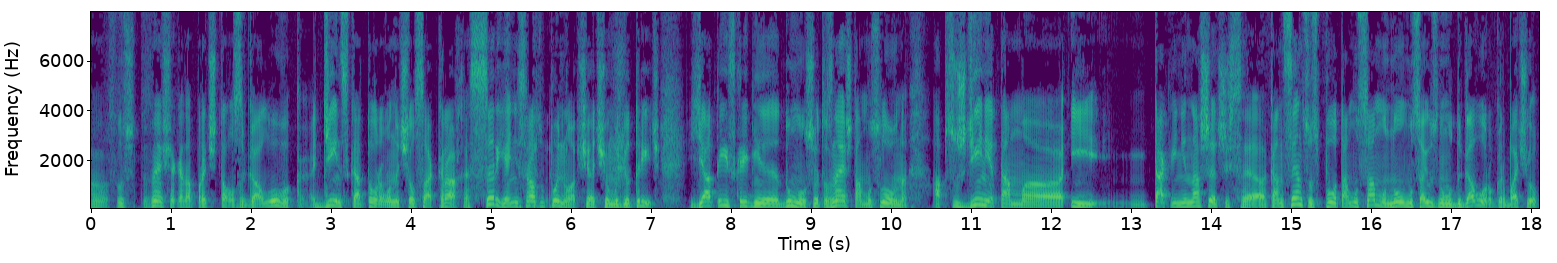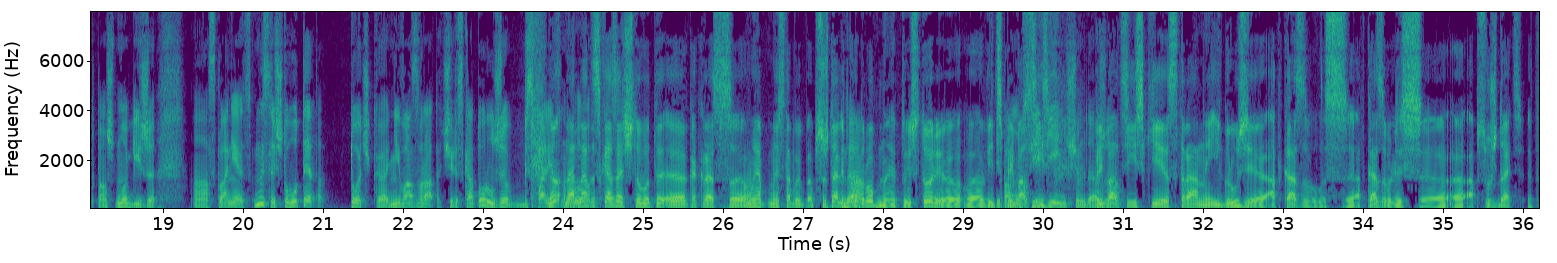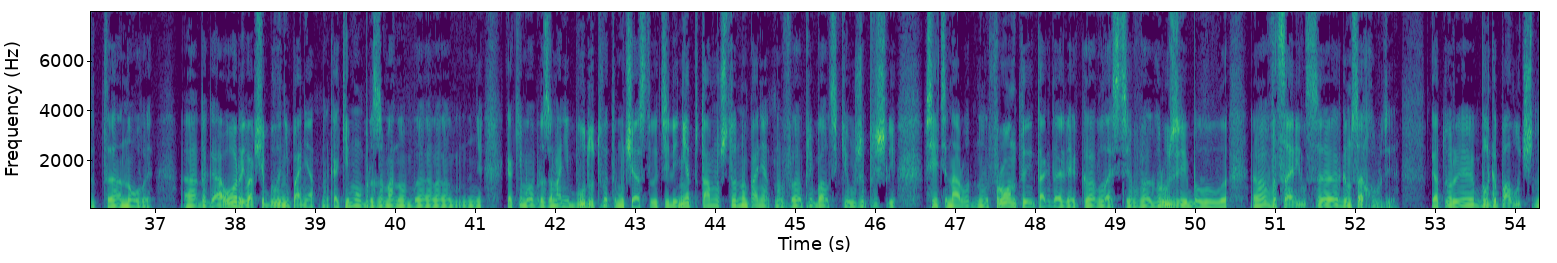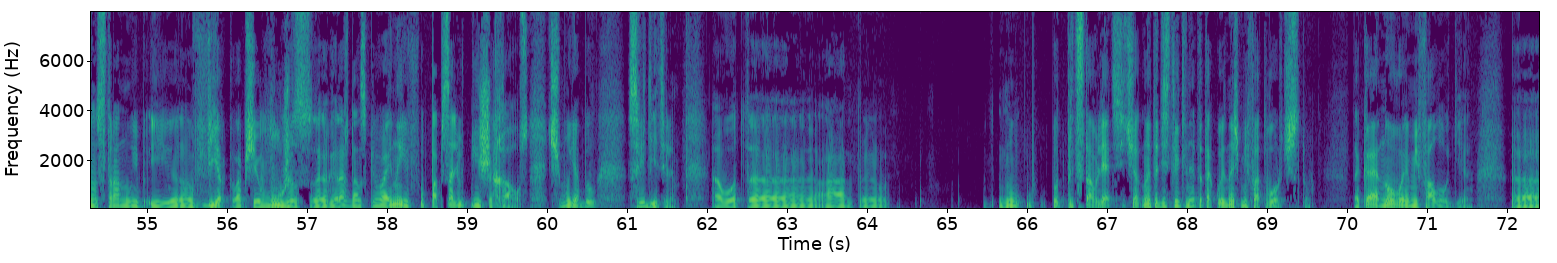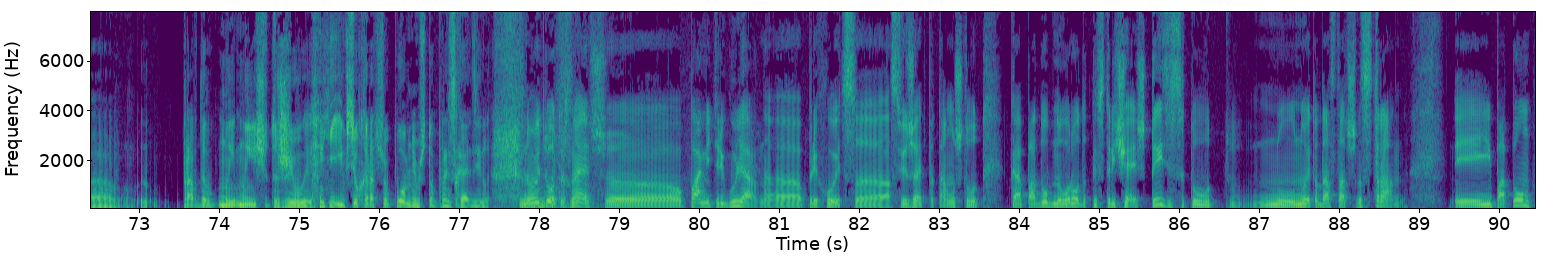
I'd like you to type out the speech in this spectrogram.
Э, Слушай, ты знаешь, я когда прочитал заголовок, день, с которого начался крах СССР, я не сразу понял вообще, о чем идет речь. Я-то искренне думал, что это, знаешь, там условно обсуждение там э, и так и не нашедшийся э, консенсус по тому самому новому союзному договору Горбачева, потому что многие же склоняются к мысли, что вот это точка невозврата, через которую уже бесполезно Ну, на- было. надо сказать, что вот э, как раз э, мы, мы с тобой обсуждали Да. подробно эту историю, э, ведь И, прибалтийск-. Прибалтийские страны и Грузия отказывалась, отказывались э, обсуждать этот э, новый э, договор, и вообще было непонятно, каким образом, оно, э, каким образом они будут в этом участвовать или нет, потому что, ну, понятно, в Прибалтике уже пришли все эти народные фронты и так далее к власти. В Грузии был, э, воцарился Гамсахурди, который благополучно страну и, и вверг вообще в ужас э, гражданской войны и в абсолютнейший хаос, чему я был свидетелем. А Вот, э, а, э, ну, вот представлять сейчас, ну это действительно, это такое, знаешь, мифотворчество, такая новая мифология. Э, Правда, мы, мы еще-то живы, и все хорошо помним, что происходило. Ну и то, ты знаешь, э, память регулярно э, приходится освежать, потому что вот когда подобного рода ты встречаешь тезисы, то вот, ну, ну это достаточно странно. И потом,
